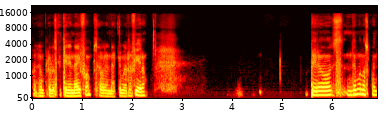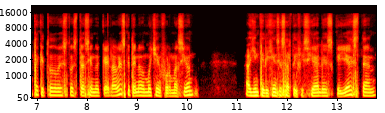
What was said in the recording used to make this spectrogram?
Por ejemplo, los que tienen iPhone pues, sabrán a qué me refiero. Pero démonos cuenta que todo esto está haciendo que a la vez que tenemos mucha información, hay inteligencias artificiales que ya están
